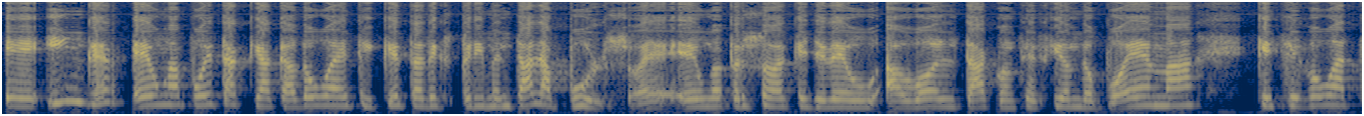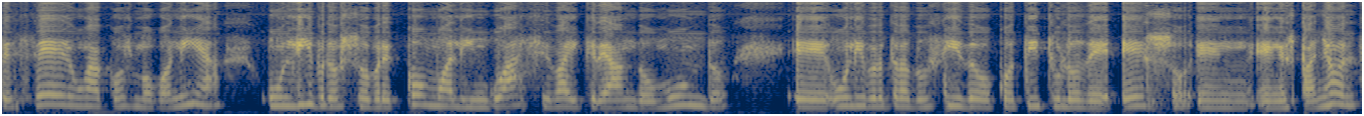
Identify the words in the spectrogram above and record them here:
Eh, Inger é unha poeta que acadou a etiqueta de experimental a pulso, eh? é unha persoa que lle deu a volta a concepción do poema, que chegou a tecer unha cosmogonía, un libro sobre como a linguaxe vai creando o mundo, eh, un libro traducido co título de Eso en, en español,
